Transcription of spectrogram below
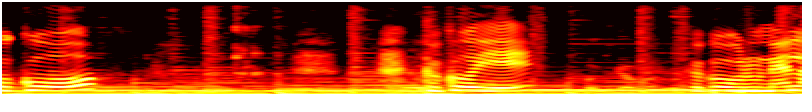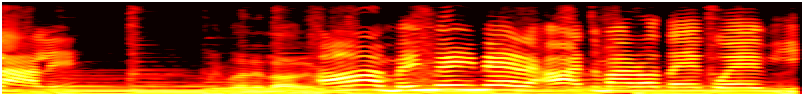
ကိုကိုကိုကိုရေဟုတ်ကဲ့ပါကိုကိုဘယ်လူနဲ့လာလဲမိမနဲ့လာတယ်အာမိမ့်မိမ့်နဲ့တဲ့အာကျမတော့တဲကွဲပြီ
